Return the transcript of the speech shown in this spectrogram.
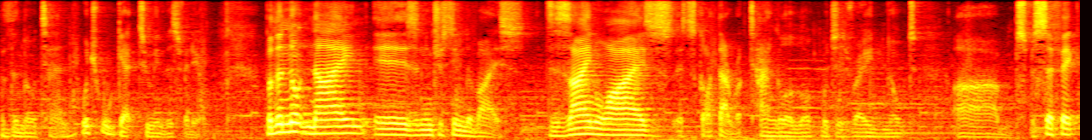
with the Note 10, which we'll get to in this video. But the Note 9 is an interesting device. Design wise, it's got that rectangular look, which is very Note um, specific.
